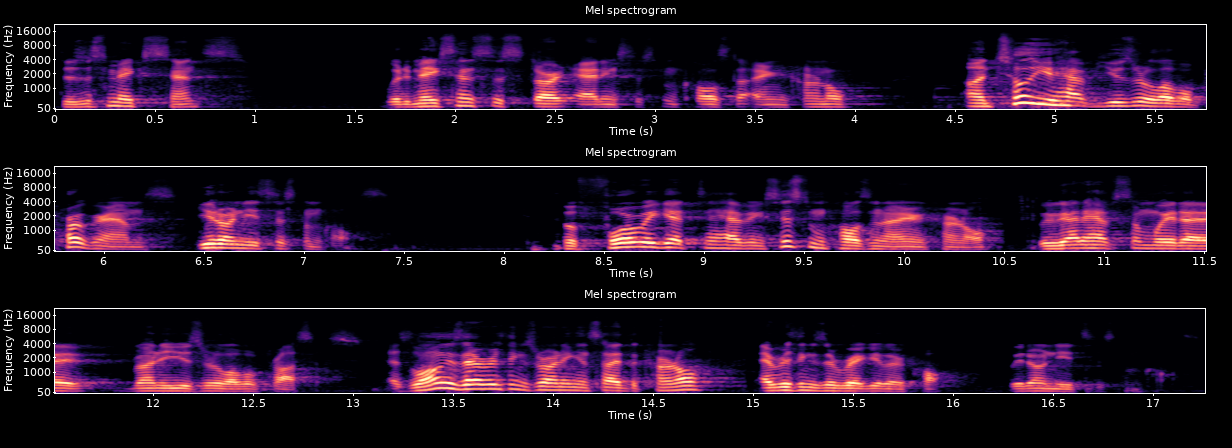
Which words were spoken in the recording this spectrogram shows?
Does this make sense? Would it make sense to start adding system calls to iron kernel? Until you have user level programs, you don't need system calls. Before we get to having system calls in iron kernel, we've got to have some way to run a user level process. As long as everything's running inside the kernel, everything's a regular call. We don't need system calls.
